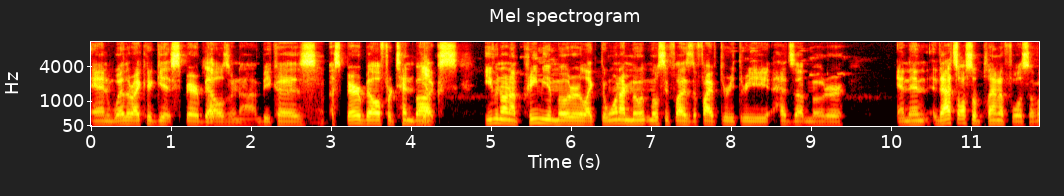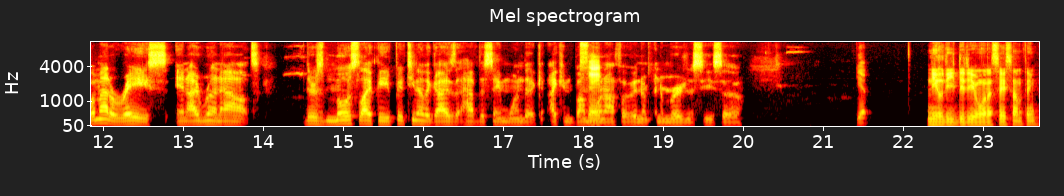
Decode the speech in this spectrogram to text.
and whether I could get spare bells or not. Because a spare bell for ten bucks, even on a premium motor like the one I mo- mostly fly is the 533 heads up motor and then that's also plentiful. So if I'm at a race and I run out, there's most likely 15 other guys that have the same one that I can bum Same. one off of in a- an emergency. So yep. Neil, did did you want to say something?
